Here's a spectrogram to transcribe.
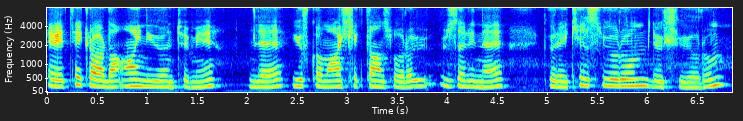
Evet tekrardan aynı yöntemi ile yufkamı açtıktan sonra üzerine göre kesiyorum, döşüyorum.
